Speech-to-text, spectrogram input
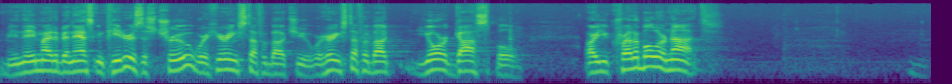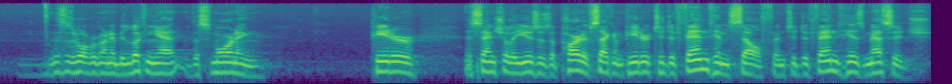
I mean, they might have been asking Peter, is this true? We're hearing stuff about you. We're hearing stuff about your gospel. Are you credible or not? This is what we're going to be looking at this morning. Peter essentially uses a part of 2 Peter to defend himself and to defend his message,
